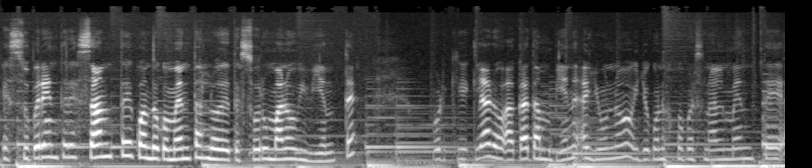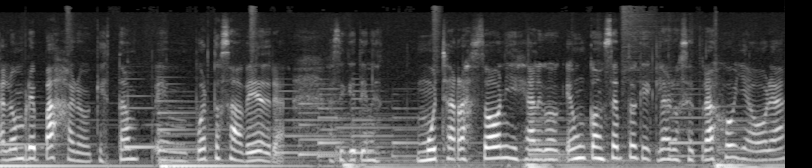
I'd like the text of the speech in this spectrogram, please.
Es súper interesante cuando comentas lo de tesoro humano viviente, porque claro, acá también hay uno, yo conozco personalmente al hombre pájaro que está en Puerto Saavedra, así que tienes mucha razón y es algo, es un concepto que claro se trajo y ahora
